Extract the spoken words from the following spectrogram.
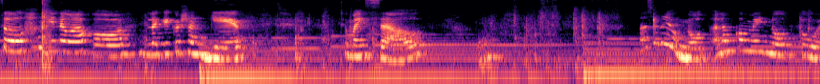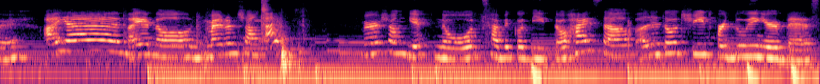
So, ginawa ko, nilagay ko siyang gift to myself. Nasaan na yung note? Alam ko may note to eh. Ayan! Ayan o. Meron siyang, ay! Meron siyang gift note. Sabi ko dito, Hi self, a little treat for doing your best.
